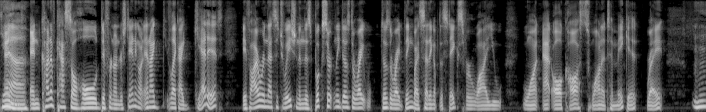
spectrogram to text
Yeah. and, and kind of casts a whole different understanding on and i like i get it. If i were in that situation and this book certainly does the right does the right thing by setting up the stakes for why you want at all costs wanted to make it right? Mm-hmm.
